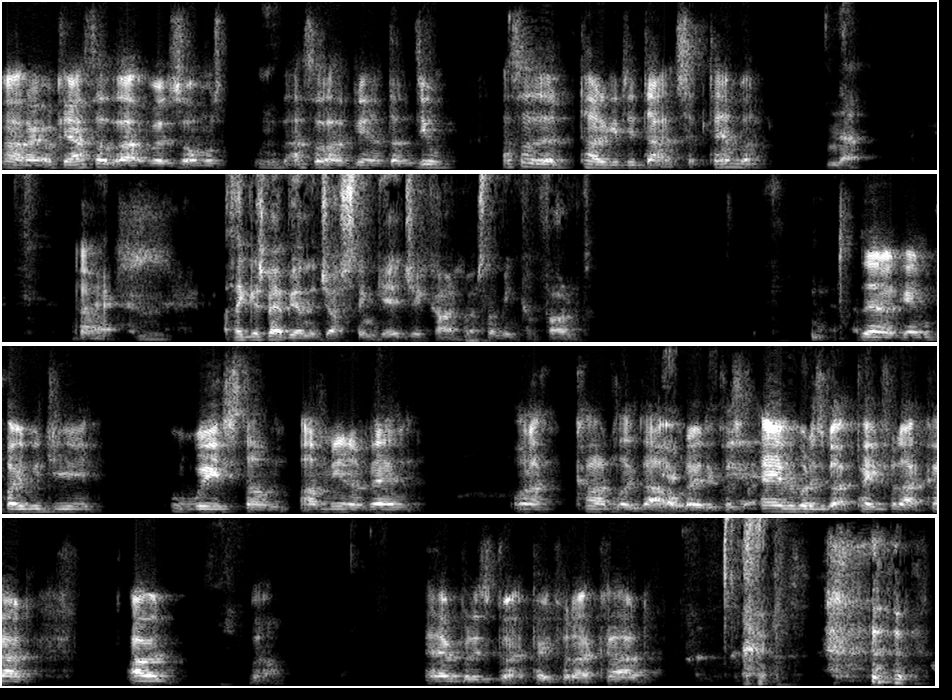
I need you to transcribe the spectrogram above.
All right, okay. I thought that was almost. I thought that had been a done deal. I thought they targeted that in September. No. Uh, Um, I think it's maybe on the Justin Gaethje card, but it's not been confirmed. then again, why would you waste a, a main event on a card like that Yeah. already? Because everybody's got to pay for that card. I would. Well, everybody's got to pay for that card.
